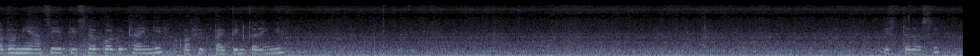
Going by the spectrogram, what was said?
अब हम यहाँ से ये तीसरा कॉट उठाएँगे और फिर पाइपिंग करेंगे। इस तरह से।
